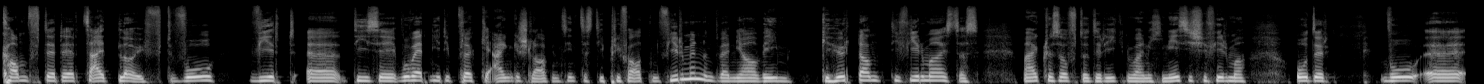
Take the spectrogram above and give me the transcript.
Kampf, der derzeit läuft. Wo wird äh, diese, wo werden hier die Pflöcke eingeschlagen? Sind das die privaten Firmen und wenn ja, wem gehört dann die Firma? Ist das Microsoft oder irgendwo eine chinesische Firma? Oder wo äh,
